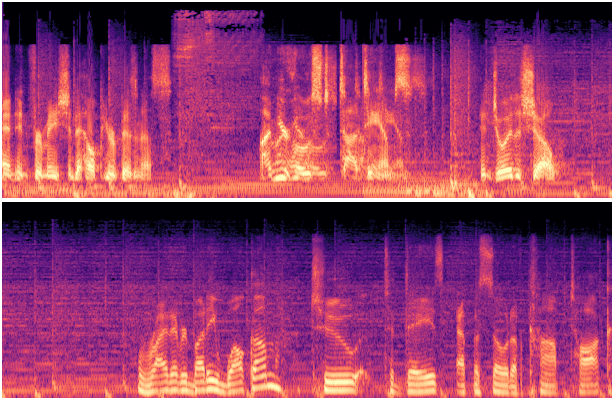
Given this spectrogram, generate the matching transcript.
and information to help your business. I'm your host, Todd Thams. Enjoy the show. Right, everybody, welcome to today's episode of Comp Talk.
